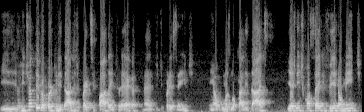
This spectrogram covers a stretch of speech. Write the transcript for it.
E a gente já teve a oportunidade de participar da entrega, né, de, de presente, em algumas localidades, e a gente consegue ver realmente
